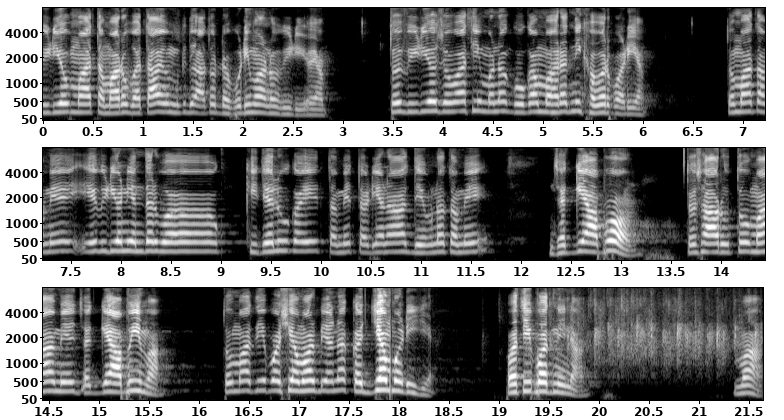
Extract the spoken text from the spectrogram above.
વિડીયોમાં તમારો બતાવ્યો. મેં કીધું, આ તો ડભડીમાંનો વીડિયો એમ. તો વીડિયો જોવાથી મને ગોગા મહારાજની ખબર પડી એમ. તો માં, તમે એ વિડીયોની અંદર કીધેલું કે તમે તળિયાના દેવને તમે જગ્યા આપો. તો સારું. તો માં, મેં જગ્યા આપી માં. તો માં, તે પછી અમારા બેના કજ્જા મળી ગયા. પતિ પત્નીના. માં,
